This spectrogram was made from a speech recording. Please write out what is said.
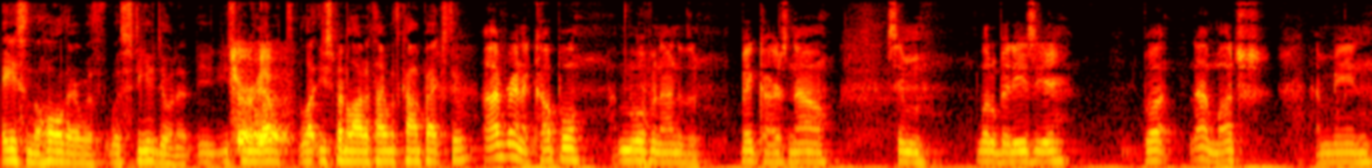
ace in the hole there with, with Steve doing it. You, you sure, spend a yep. lot of, you spend a lot of time with compacts too. I've ran a couple. I'm moving on to the big cars now. Seem a little bit easier, but not much. I mean,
